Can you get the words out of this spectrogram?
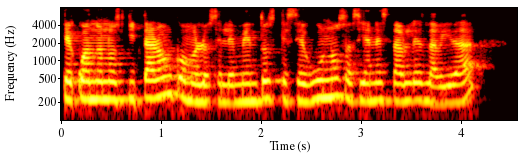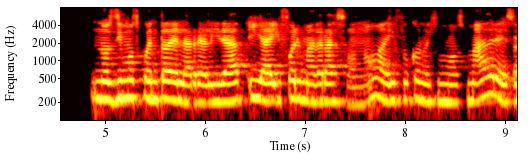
que cuando nos quitaron como los elementos que según nos hacían estables la vida, nos dimos cuenta de la realidad y ahí fue el madrazo, ¿no? Ahí fue cuando dijimos, madre, eso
